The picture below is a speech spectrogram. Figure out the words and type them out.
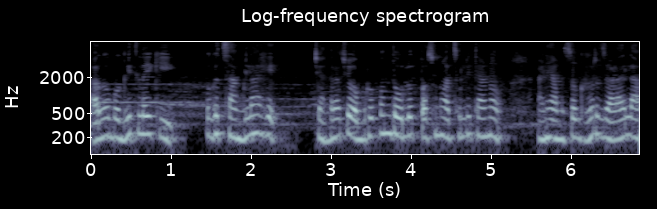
अगं बघितलंय की अगं चांगलं आहे. चंद्राची अब्रू पण दौलतपासून वाचवली त्यानं आणि आमचं घर जाळायला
